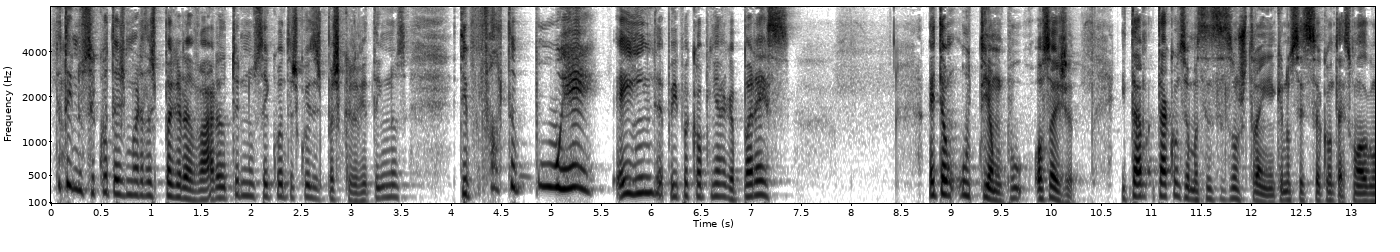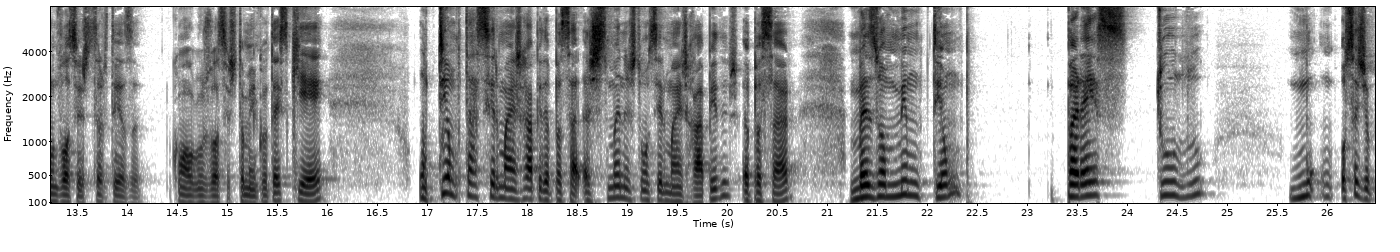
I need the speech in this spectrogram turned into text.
Ainda tenho não sei quantas merdas para gravar, eu tenho não sei quantas coisas para escrever, tenho não sei... Tipo, falta bué ainda para ir para Copenhaga, parece. Então, o tempo, ou seja, está a acontecer uma sensação estranha, que eu não sei se isso acontece com algum de vocês, de certeza, com alguns de vocês também acontece, que é o tempo está a ser mais rápido a passar, as semanas estão a ser mais rápidas a passar, mas ao mesmo tempo parece tudo. Ou seja,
